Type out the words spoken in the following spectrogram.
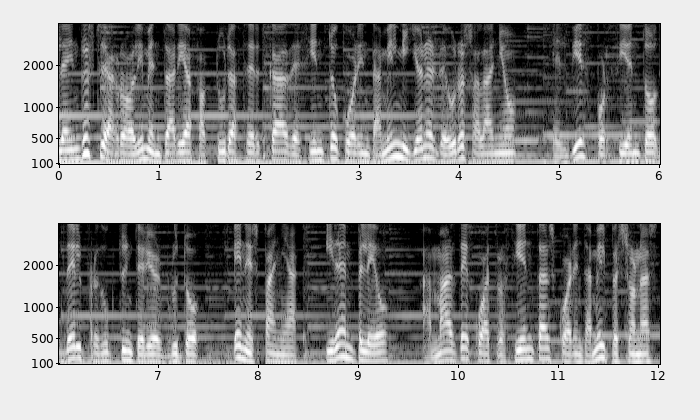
La industria agroalimentaria factura cerca de 140.000 millones de euros al año, el 10% del Producto Interior Bruto en España y da empleo a más de 440.000 personas,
